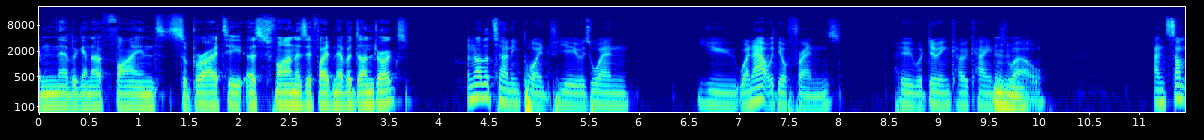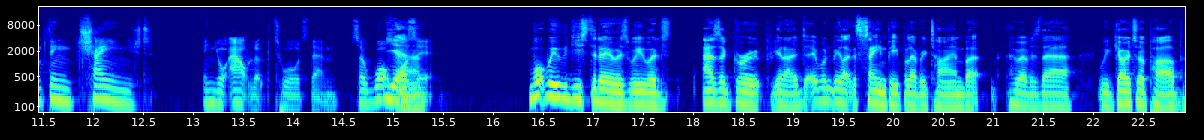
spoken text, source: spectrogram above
am never gonna find sobriety as fun as if I'd never done drugs. Another turning point for you is when you went out with your friends who were doing cocaine as Mhm. well, and something changed in your outlook towards them. So what Yeah. was it? what we would used to do is we would as a group you know it wouldn't be like the same people every time but whoever's there we'd go to a pub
